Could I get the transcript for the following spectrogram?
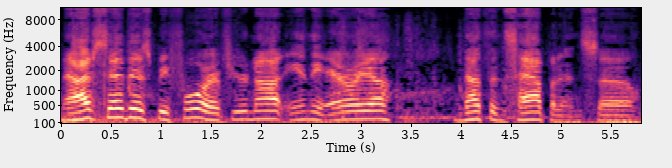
Now, I've said this before, if you're not in the area, nothing's happening, so...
